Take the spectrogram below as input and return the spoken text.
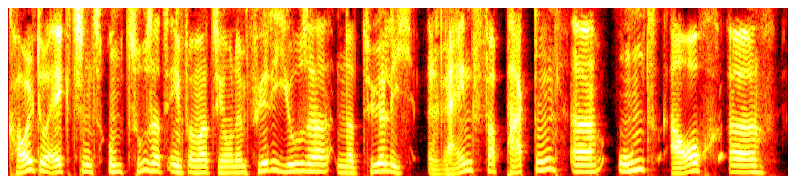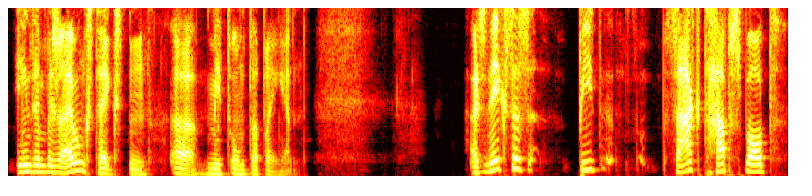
Call to Actions und Zusatzinformationen für die User natürlich rein verpacken äh, und auch äh, in den Beschreibungstexten äh, mit unterbringen. Als nächstes sagt HubSpot,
